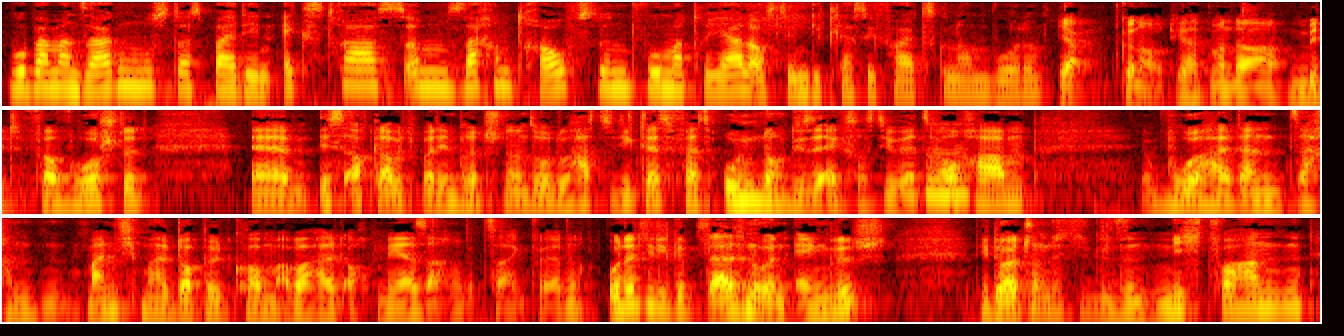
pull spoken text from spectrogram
Wobei man sagen muss, dass bei den Extras ähm, Sachen drauf sind, wo Material aus den Declassifieds genommen wurde. Ja, genau, die hat man da mit verwurstet. Ähm, ist auch, glaube ich, bei den britischen dann so, du hast die Declassifieds und noch diese Extras, die wir jetzt mhm. auch haben wo halt dann Sachen manchmal doppelt kommen, aber halt auch mehr Sachen gezeigt werden. Untertitel gibt es leider nur in Englisch. Die deutschen Untertitel sind nicht vorhanden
